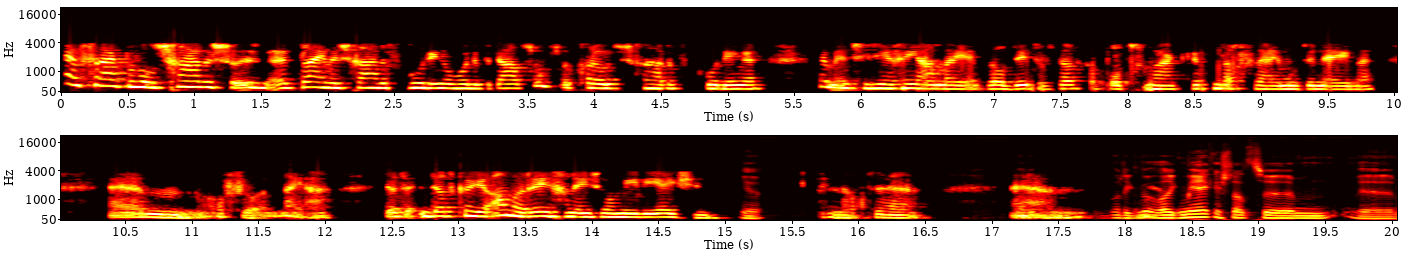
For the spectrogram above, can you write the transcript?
En vaak bijvoorbeeld schades, eh, kleine schadevergoedingen worden betaald, soms ook grote schadevergoedingen. En mensen zeggen, ja, maar je hebt wel dit of dat kapot gemaakt, ik heb een dag vrij moeten nemen. Ehm, of, eh, nou ja, dat, dat kun je allemaal regelen in zo'n mediation. Ja. En dat, eh, ehm, Wat ik, wat ik merk is dat ehm, eh, eh,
